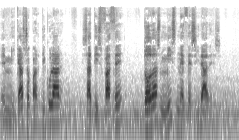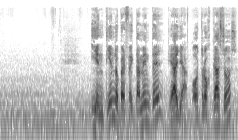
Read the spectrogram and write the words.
en mi caso particular, satisface todas mis necesidades. Y entiendo perfectamente que haya otros casos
